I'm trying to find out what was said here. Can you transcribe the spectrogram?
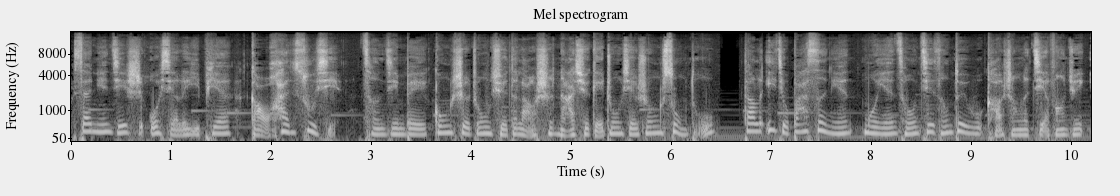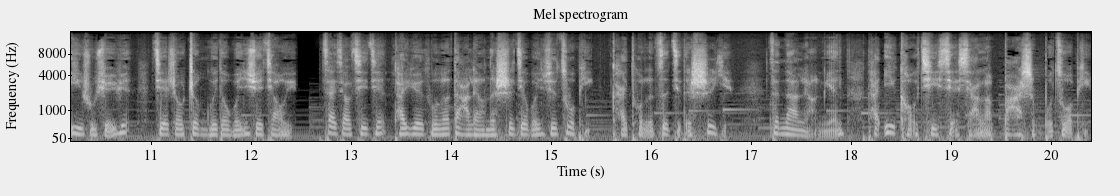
三年级时，我写了一篇稿汉速写，曾经被公社中学的老师拿去给中学生诵读。到了1984年，莫言从基层队伍考上了解放军艺术学院，接受正规的文学教育。”在校期间，他阅读了大量的世界文学作品，开拓了自己的视野。在那两年，他一口气写下了八十部作品。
